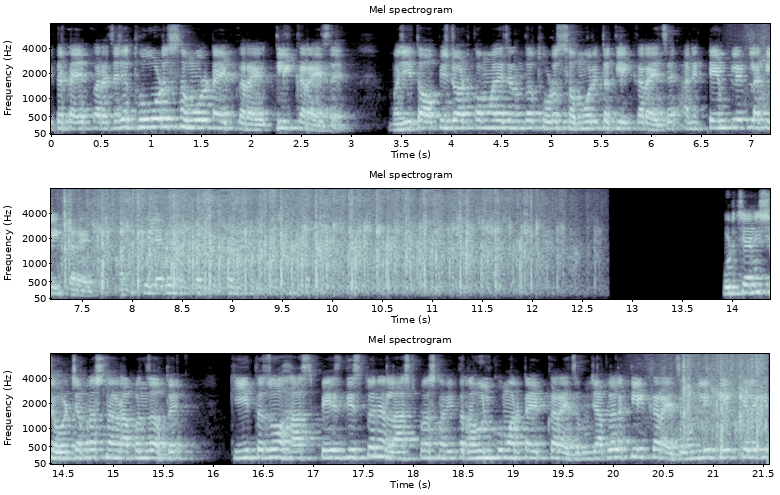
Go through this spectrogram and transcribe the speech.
इथं टाईप करायचं आहे थोडं समोर टाईप कराय क्लिक करायचं आहे म्हणजे इथं ऑफिस डॉट कॉम आल्याच्यानंतर थोडं समोर इथं क्लिक करायचंय आणि टेम्पलेटला क्लिक करायचं असं केल्याच्यानंतर पुढच्या आणि शेवटच्या प्रश्नाकडे आपण जातोय की इथं जो हा स्पेस दिसतोय ना लास्ट प्रश्न इथं राहुल कुमार टाईप करायचं म्हणजे आपल्याला क्लिक करायचं. ओनली क्लिक केलं की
